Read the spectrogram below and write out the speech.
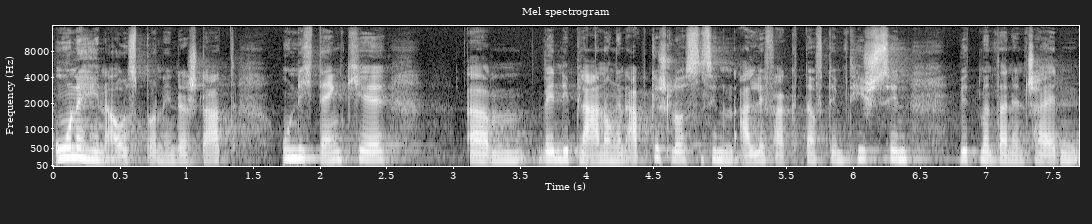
ohnehin ausbauen in der Stadt. Und ich denke, ähm, wenn die Planungen abgeschlossen sind und alle Fakten auf dem Tisch sind, wird man dann entscheiden,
